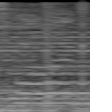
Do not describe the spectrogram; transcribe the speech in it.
so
